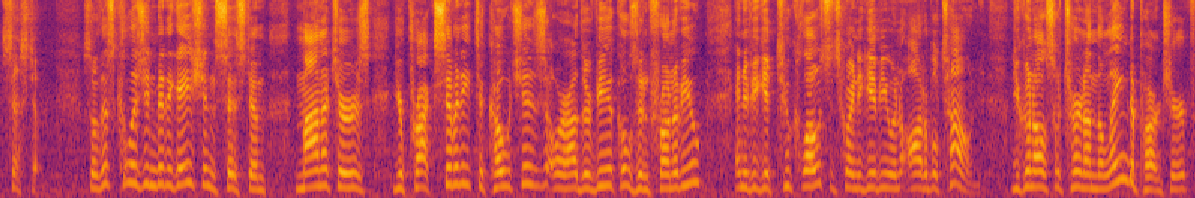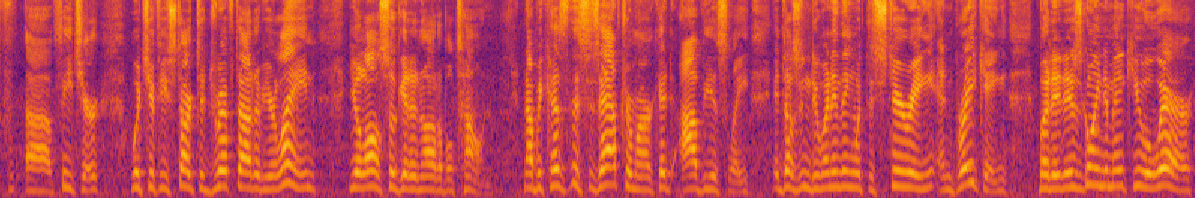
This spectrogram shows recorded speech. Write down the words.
system. So this collision mitigation system monitors your proximity to coaches or other vehicles in front of you. And if you get too close, it's going to give you an audible tone. You can also turn on the lane departure uh, feature, which if you start to drift out of your lane, you'll also get an audible tone. Now, because this is aftermarket, obviously, it doesn't do anything with the steering and braking, but it is going to make you aware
